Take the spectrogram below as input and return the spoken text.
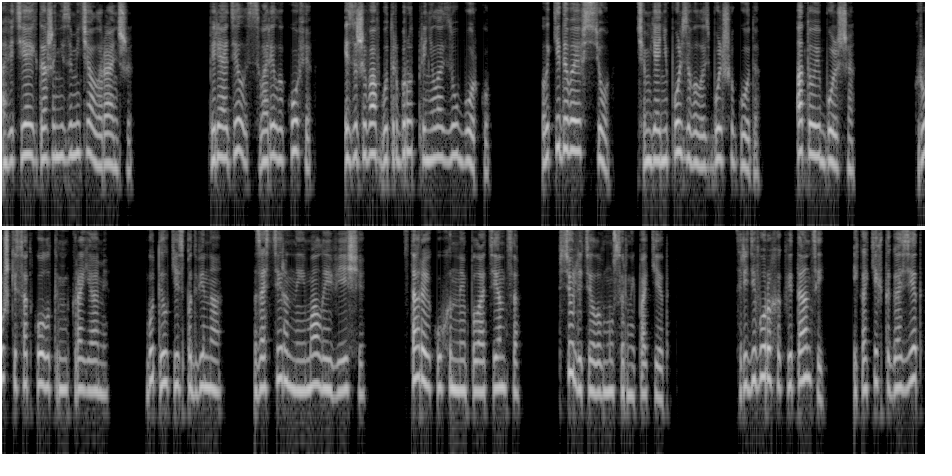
А ведь я их даже не замечала раньше. Переоделась, сварила кофе и, заживав бутерброд, принялась за уборку, выкидывая все, чем я не пользовалась больше года, а то и больше. Кружки с отколотыми краями, бутылки из-под вина, застиранные и малые вещи, старые кухонные полотенца. Все летело в мусорный пакет. Среди вороха квитанций и каких-то газет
